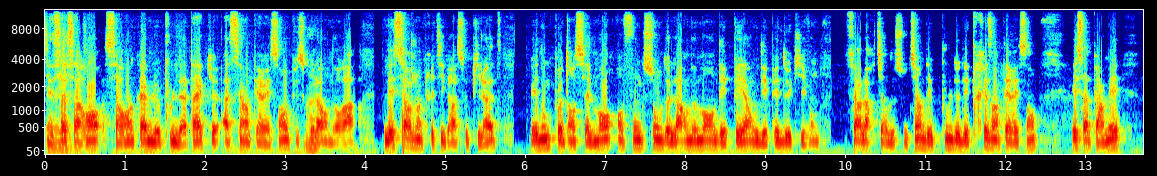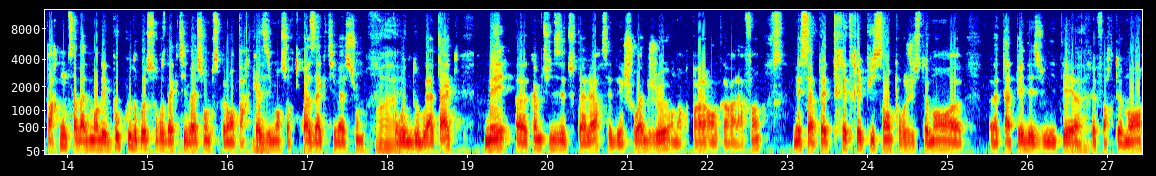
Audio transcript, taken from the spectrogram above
Et ça, ça rend, ça rend quand même le pool d'attaque assez intéressant, puisque là on aura les Surges en critique grâce au pilote, et donc potentiellement, en fonction de l'armement des P1 ou des P2 qui vont faire leur tir de soutien, des poules de dés très intéressants, et ça permet par contre, ça va demander beaucoup de ressources d'activation, parce que là, on part quasiment sur trois activations pour une double attaque. Mais euh, comme tu disais tout à l'heure, c'est des choix de jeu, on en reparlera encore à la fin, mais ça peut être très très puissant pour justement euh, euh, taper des unités très fortement,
